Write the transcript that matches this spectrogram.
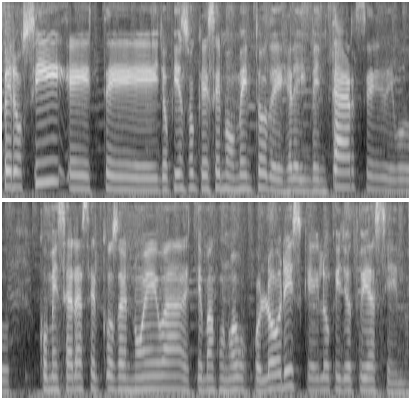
Pero sí, este, yo pienso que es el momento de reinventarse, de comenzar a hacer cosas nuevas, temas con nuevos colores, que es lo que yo estoy haciendo.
